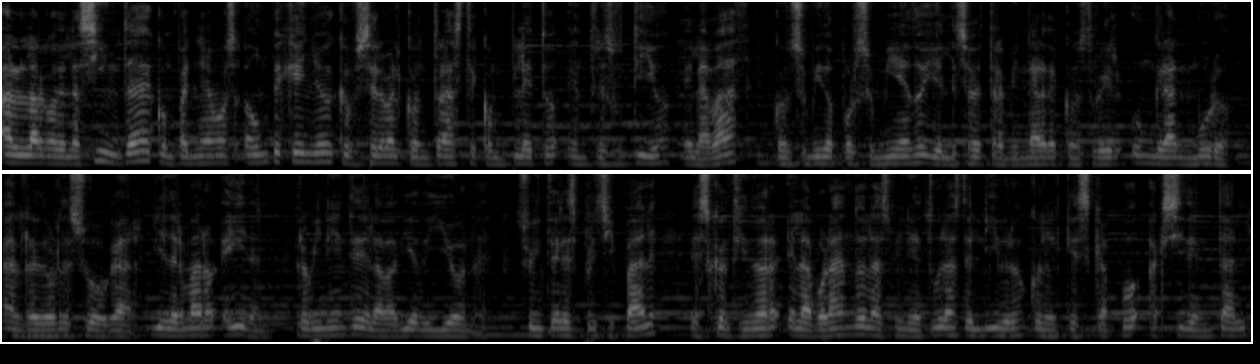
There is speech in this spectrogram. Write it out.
A lo largo de la cinta acompañamos a un pequeño que observa el contraste completo entre su tío, el abad, consumido por su miedo y el deseo de terminar de construir un gran muro alrededor de su hogar, y el hermano Aidan, proveniente de la abadía de Iona. Su interés principal es continuar elaborando las miniaturas del libro con el que escapó accidental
